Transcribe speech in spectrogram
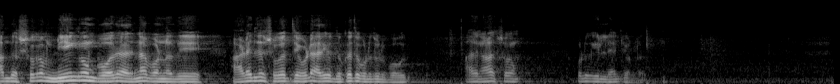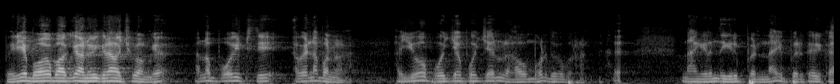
அந்த சுகம் நீங்கும் போது அது என்ன பண்ணுது? அடைந்த சுகத்தை விட அதிக துக்கத்தை கொடுத்துட்டு போகுது. அதனால் சுகம் கொடுக்கலன்னு சொல்கிறது பெரிய போகபாக்கியம் அனுபவிக்கலாம் வச்சுக்கோங்க. எல்லாம் போயிடுச்சு. அவள் என்ன பண்ணுறாங்க ஐயோ போய்ச்சா போய்ச்சான்னு அவன் போல துக்கப்படுறாங்க. நாங்கள் இருந்து இருப்பெண்ணா இப்போ இருக்கிற க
